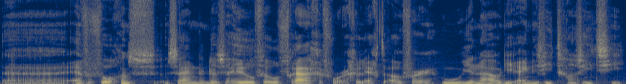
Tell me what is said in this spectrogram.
Eh, en vervolgens zijn er dus heel veel vragen voorgelegd over hoe je nou die energietransitie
